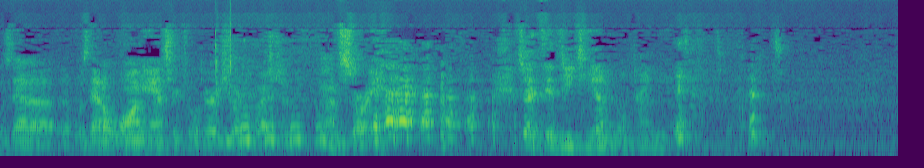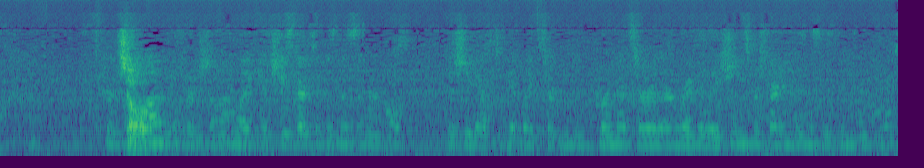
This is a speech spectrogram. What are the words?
Was that a was that a long answer to a very short question? I'm sorry. so it's a DTM. Don't time me. For So- Sean, for Sean, like if she starts a business in her house, does she have to get like certain permits or are there regulations for starting businesses in her house?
